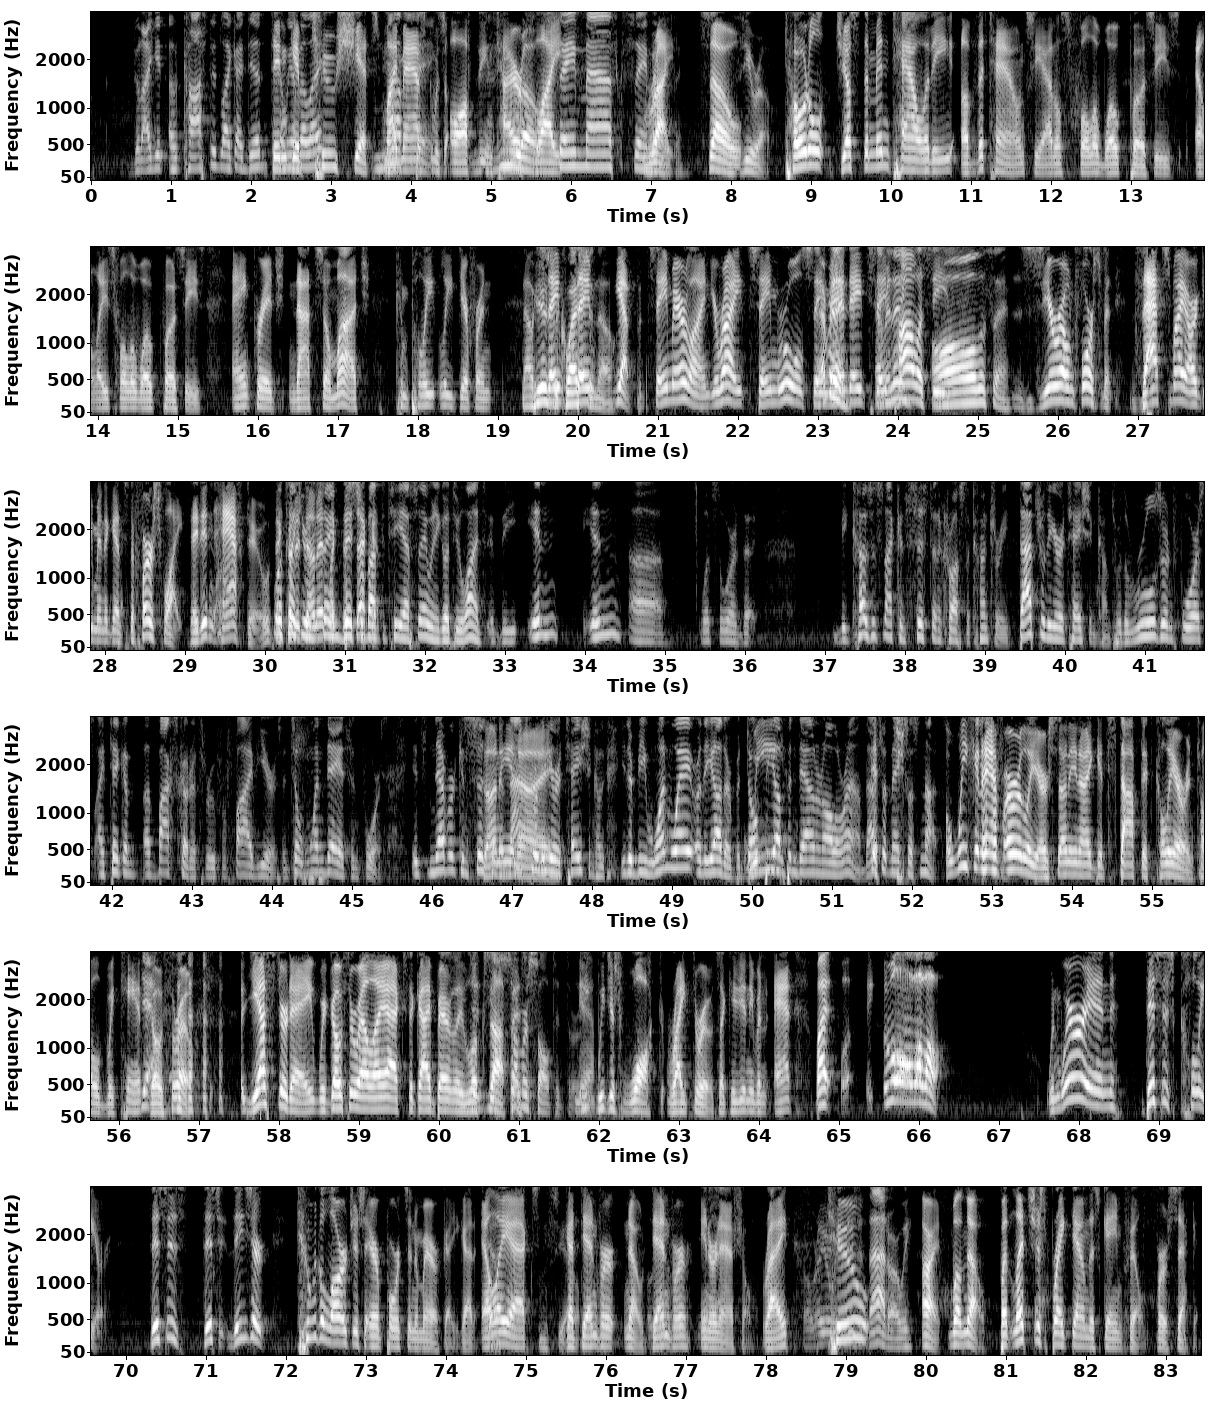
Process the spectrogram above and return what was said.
Did I get accosted like I did? Didn't give LA? two shits. My mask was off the entire Zero. flight. Same mask, same right. everything. So Zero. total, just the mentality of the town. Seattle's full of woke pussies. LA's full of woke pussies. Anchorage, not so much. Completely different. Now, here's the Same- question, same- though. Yeah, but same airline. You're right. Same rules, same Everything. mandates, same Everything. policies All the same. zero enforcement. That's my argument against the first flight. They didn't have to. They Well, it's like you're done it same like bitch second. about the TSA when you go through lines. The in in uh, what's the word? The, because it's not consistent across the country. That's where the irritation comes. Where the rules are enforced. I take a, a box cutter through for five years until one day it's enforced. It's never consistent, Sonny and and that's where the irritation comes. Either be one way or the other, but don't We- be up and down and all around. That's what makes us nuts. A week and a half earlier, Sonny and I get stopped at Clear and told we can't Yeah. go through. Yesterday, we go through LAX. The guy barely looks You up. somersaulted through. He- we just walked right through. It's like he didn't even add. But when we're in, this is clear. This is this. These are two of the largest airports in America. You got LAX. in You got Denver. No, Denver International. Right. We're gonna two. that, are we? All right. Well, no. But let's just break down this game film for a second.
